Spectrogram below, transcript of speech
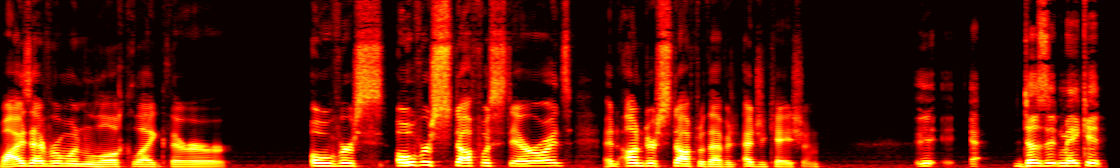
why does everyone look like they're over overstuffed with steroids and understuffed with ev- education? Does it make it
